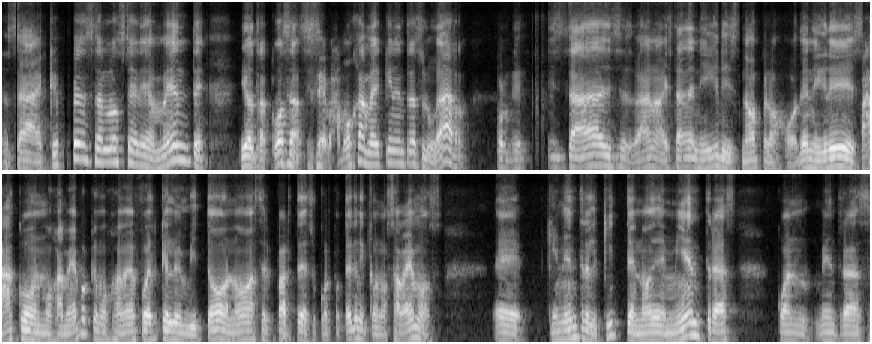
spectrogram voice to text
o sea, hay que pensarlo seriamente. Y otra cosa, si se va Mohamed, ¿quién entra a su lugar? Porque quizá dices, bueno, ahí está Denigris, ¿no? Pero joder, Denigris va con Mohamed porque Mohamed fue el que lo invitó, ¿no? A ser parte de su cuerpo técnico, no sabemos eh, quién entra el quite, ¿no? De mientras, mientras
